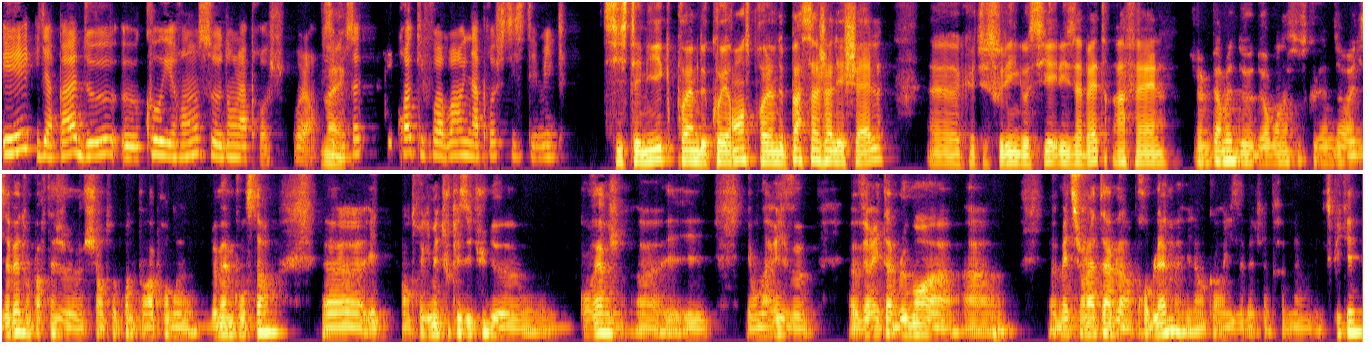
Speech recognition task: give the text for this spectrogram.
Et il n'y a pas de euh, cohérence dans l'approche. Voilà. C'est pour ça que je crois qu'il faut avoir une approche systémique. Systémique, problème de cohérence, problème de passage à l'échelle. Euh, que tu soulignes aussi, Elisabeth. Raphaël je vais me permettre de, rebondir sur ce que vient de dire Elisabeth. On partage euh, chez Entreprendre pour apprendre le même constat. Euh, et entre guillemets, toutes les études euh, convergent euh, et, on arrive véritablement à, mettre sur la table un problème. Et là encore, Elisabeth l'a très bien expliqué.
